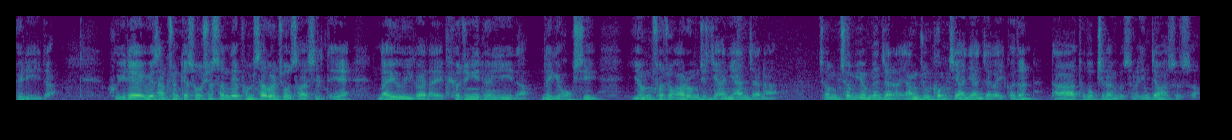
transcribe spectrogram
되리이다. 후일에 외삼촌께서 오셔서 내 품삯을 조사하실 때에 나의 의가 나의 표징이 되리이다. 내게 혹시 염소 중 아롱지지 아니한 자나 점 점이 없는 자나 양중 검지 아니한 자가 있거든 다 도둑질한 것으로 인정하소서.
